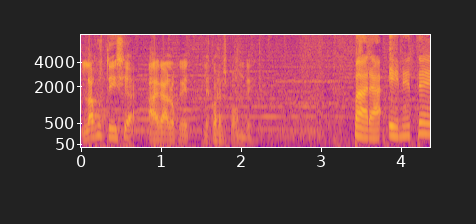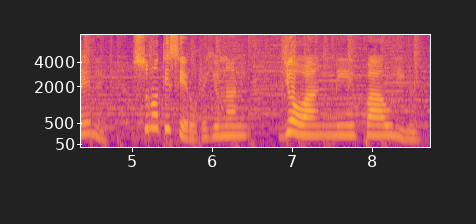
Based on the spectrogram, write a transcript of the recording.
la justicia haga lo que le corresponde. Para NTN, su noticiero regional, Joanny Paulino.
